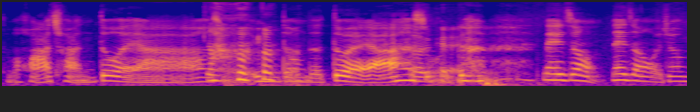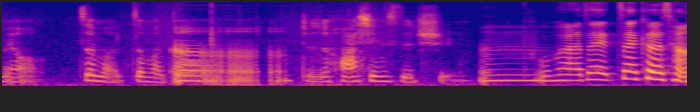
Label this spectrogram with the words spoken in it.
什么划船队啊，什么运动的队啊什么的，那种那种我就没有这么这么多，嗯嗯，就是花心思去，嗯，不会啊，在在课堂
